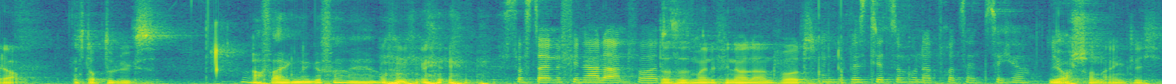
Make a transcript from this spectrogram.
Ja, ich glaube, du lügst. Auf eigene Gefahr, ja. Ist das deine finale Antwort? Das ist meine finale Antwort. Und du bist dir zu 100% sicher. Ja, schon eigentlich.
